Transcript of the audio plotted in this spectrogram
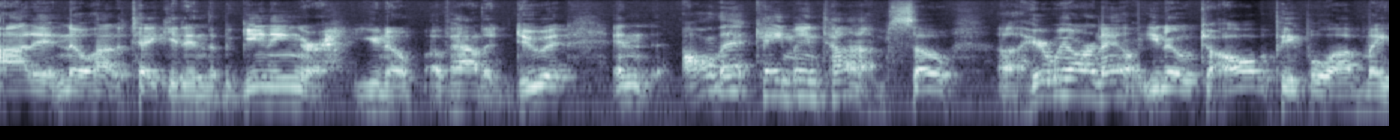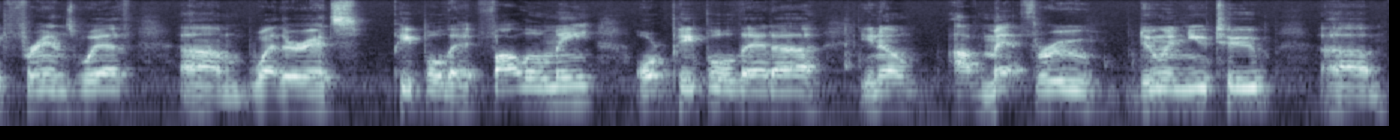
I didn't know how to take it in the beginning or, you know, of how to do it. And all that came in time. So uh, here we are now. You know, to all the people I've made friends with, um, whether it's people that follow me or people that, uh, you know, I've met through doing YouTube, um,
